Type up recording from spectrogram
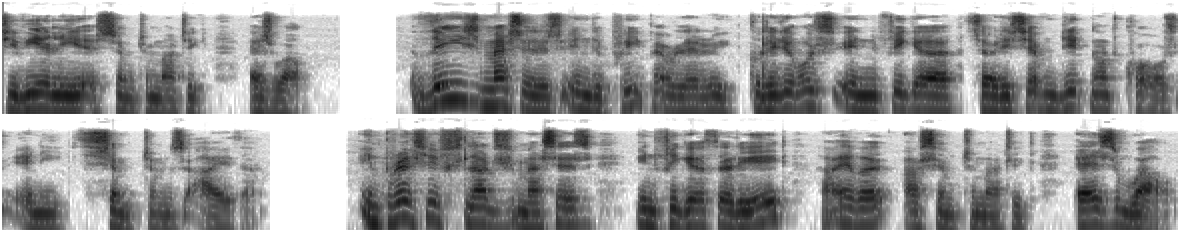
severely symptomatic as well. These masses in the prepapillary colidarus in figure 37 did not cause any symptoms either. Impressive sludge masses in figure 38, however, are symptomatic as well.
